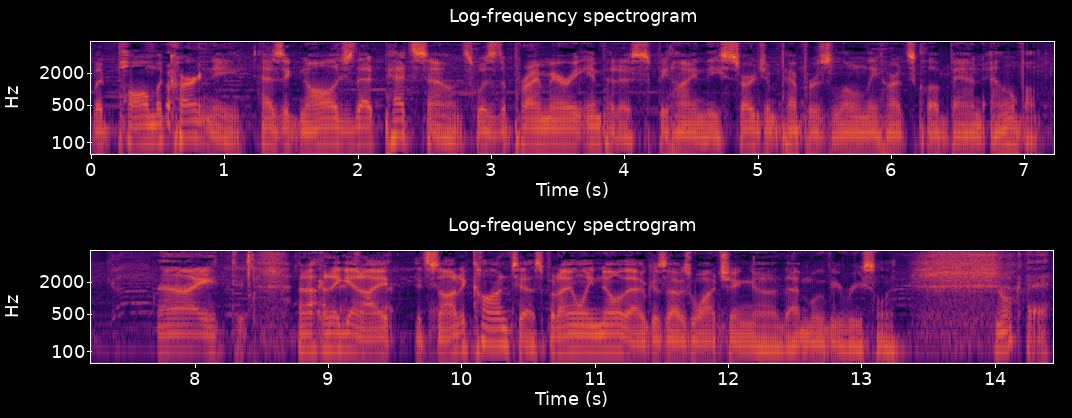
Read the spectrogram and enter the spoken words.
but Paul McCartney has acknowledged that Pet Sounds was the primary impetus behind the Sgt. Pepper's Lonely Hearts Club Band album. I, And, and again, I it's not a contest, but I only know that because I was watching uh, that movie recently. okay.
